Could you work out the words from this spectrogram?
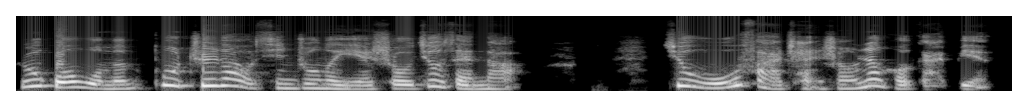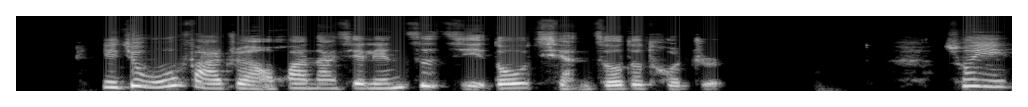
如果我们不知道心中的野兽就在那儿，就无法产生任何改变，也就无法转化那些连自己都谴责的特质。所以，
